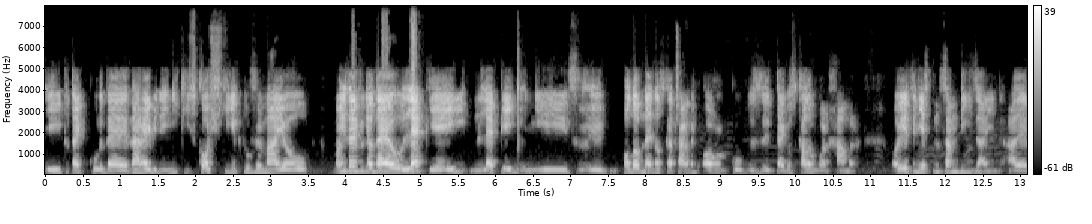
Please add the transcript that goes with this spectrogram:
I tutaj, kurde, naramienniki z kości niektórzy mają. Moim zdaniem wyglądają lepiej, lepiej niż y, podobna jednostka czarnych orków z tego, z Call Warhammer. O ile to nie jest ten sam design, ale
